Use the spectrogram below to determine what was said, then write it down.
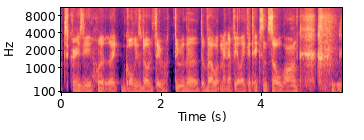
It's crazy what like goalies go through through the development. I feel like it takes them so long.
